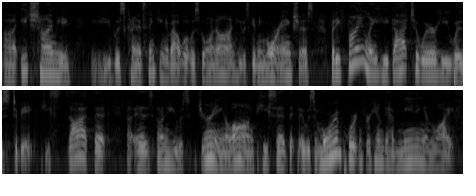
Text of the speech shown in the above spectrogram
uh, each time he he was kind of thinking about what was going on he was getting more anxious but he finally he got to where he was to be he thought that uh, as when he was journeying along, he said that it was more important for him to have meaning in life.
